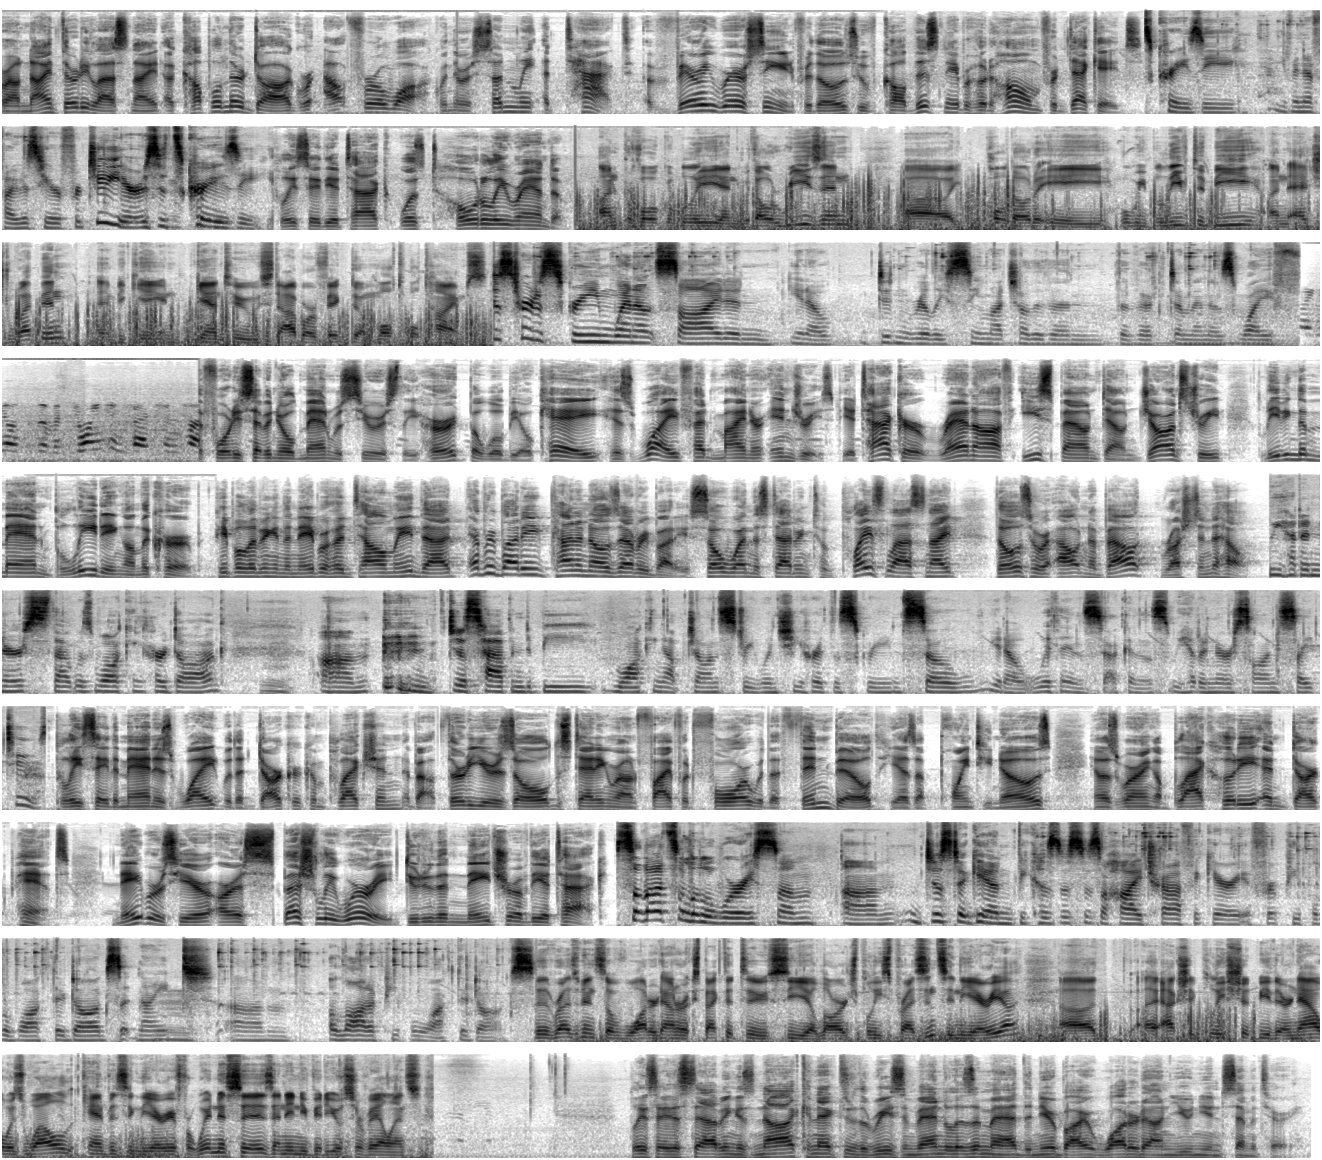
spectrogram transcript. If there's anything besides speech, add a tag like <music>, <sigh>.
Around 9:30 last night, a couple and their dog were out for a walk when they were suddenly attacked. A very rare scene for those who've called this neighborhood home for decades. It's crazy. Even if I was here for 2 years, it's crazy. Police say the attack was totally random. Unprovocably and without reason, uh, pulled out a what we believe to be an edged weapon and began, began to stab our victim multiple times. Just heard a scream, went outside and, you know, didn't really see much other than the victim and his wife. The 47 year old man was seriously hurt, but will be okay. His wife had minor injuries. The attacker ran off eastbound down John Street, leaving the man bleeding on the curb. People living in the neighborhood tell me that everybody kind of knows everybody. So when the stabbing took place last night, those who were out and about rushed in to help. We had a nurse that was walking her dog, mm. um, <clears throat> just happened to be walking up John Street when she heard the scream. So, you know, within seconds, we had a nurse on site too. Police say the man is white with a darker complexion, about 30 years old, standing around 5 foot 4 with a thin build. He has a pointy nose and was wearing a black hoodie and dark pants. Neighbors here are especially worried due to the nature of the attack. So that's a little worrisome, um, just again, because this is a high traffic area for people to walk their dogs at night. Mm. Um, a lot of people walk their dogs. The residents of Waterdown are expected to see a large police presence in the area. Uh, Uh, actually, police should be there now as well, canvassing the area for witnesses and any video surveillance. Police say the stabbing is not connected to the recent vandalism at the nearby Waterdown Union Cemetery.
